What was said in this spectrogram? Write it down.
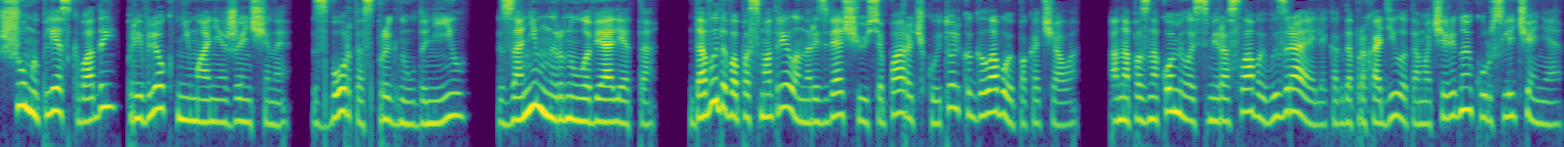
Шум и плеск воды привлек внимание женщины. С борта спрыгнул Даниил. За ним нырнула Виолетта. Давыдова посмотрела на резвящуюся парочку и только головой покачала. Она познакомилась с Мирославой в Израиле, когда проходила там очередной курс лечения.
